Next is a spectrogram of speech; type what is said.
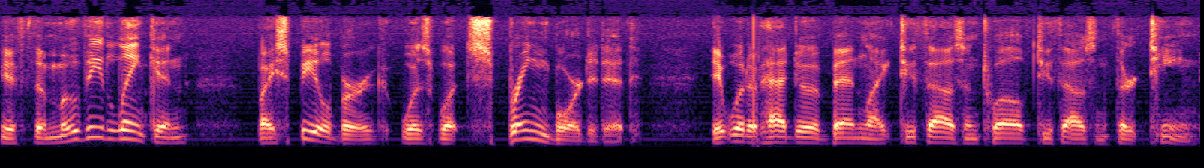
if the movie Lincoln by Spielberg was what springboarded it, it would have had to have been like 2012, 2013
